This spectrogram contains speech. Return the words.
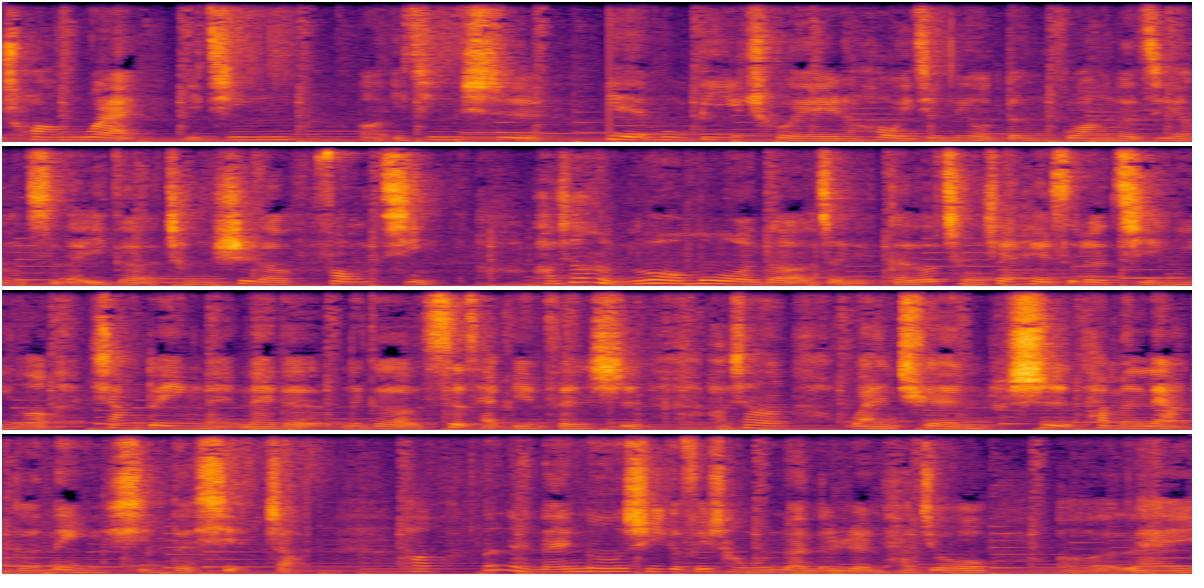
窗外，已经呃已经是夜幕低垂，然后已经没有灯光了，这样子的一个城市的风景，好像很落寞的，整个都呈现黑色的剪影哦，相对应奶奶的那个色彩缤纷是，好像完全是他们两个内心的写照。那奶奶呢是一个非常温暖的人，她就呃来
